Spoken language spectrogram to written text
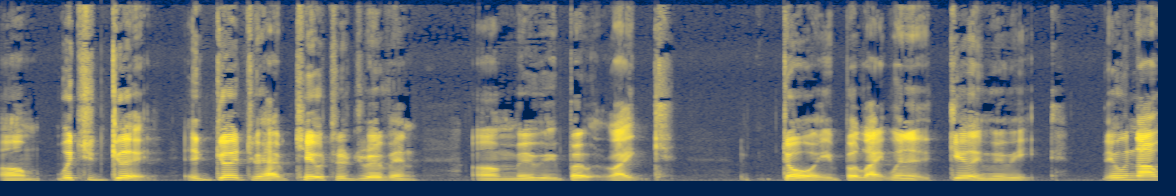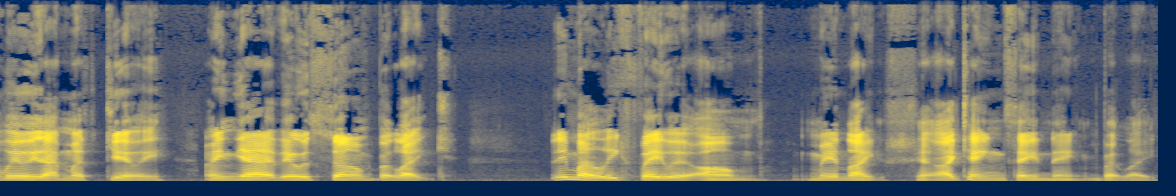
um, which is good. It's good to have character driven, um, movie, but like, story, but like when it's scary movie, there was not really that much scary. I mean, yeah, there was some, but like, this my least favorite, um, M. Night, I can't even say name, but like,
